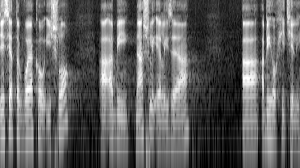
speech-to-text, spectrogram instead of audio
desiatok vojakov išlo a aby našli Elizea a aby ho chytili.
